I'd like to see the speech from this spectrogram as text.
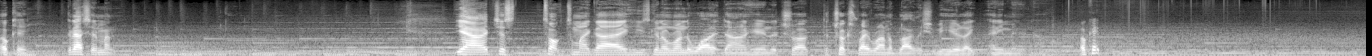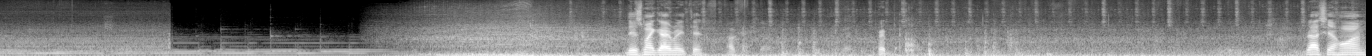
Ok. Gracias, hermano. Yeah, I just talked to my guy. He's gonna run the wallet down here in the truck. The truck's right around the block. They should be here like any minute now. Okay. There's my guy right there. Okay. Right back. Gracias, Juan.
